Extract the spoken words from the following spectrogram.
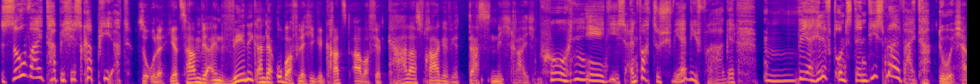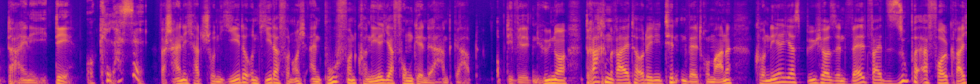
Soweit habe ich es kapiert. So, Ole, jetzt haben wir ein wenig an der Oberfläche gekratzt, aber für Carlas Frage wird das nicht reichen. Puh, nee, die ist einfach zu schwer, die Frage. Wer hilft uns denn diesmal weiter? Du, ich habe da eine Idee. Oh, klasse. Wahrscheinlich hat schon jede und jeder von euch ein Buch von Cornelia Funke in der Hand gehabt. Ob die wilden Hühner, Drachenreiter oder die Tintenweltromane, Cornelias Bücher sind weltweit super erfolgreich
